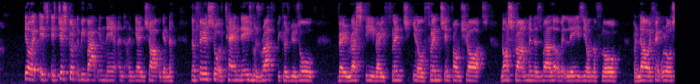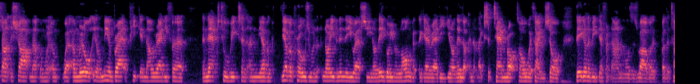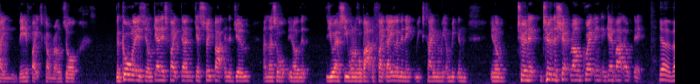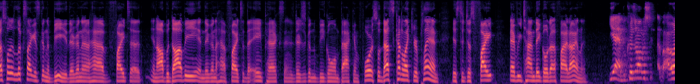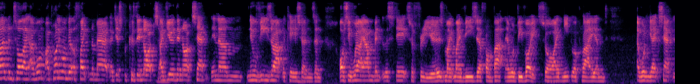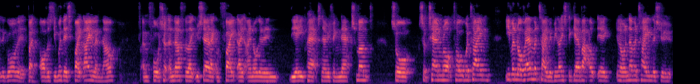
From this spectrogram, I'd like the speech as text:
you know, it's, it's just good to be back in there and, and getting sharp again. The, the first sort of 10 days was rough because we was all very rusty, very flinch, you know, flinching from shots, not scrambling as well, a little bit lazy on the floor. But now I think we're all starting to sharpen up, and um, we're, and we're all, you know, me and Brett are peaking now, ready for the next two weeks. And, and the other the other pros who are not even in the UFC, you know, they go even longer to get ready. You know, they're looking at like September, October time, so they're going to be different animals as well by, by the time their fights come around. So the goal is, you know, get this fight done, get straight back in the gym, and let's hope, you know, that the UFC want to go back to Fight Island in eight weeks' time, and we, and we can you know, turn it, turn the ship around quick and, and get back out there. Yeah, that's what it looks like it's gonna be. They're gonna have fights at in Abu Dhabi, and they're gonna have fights at the Apex, and they're just gonna be going back and forth. So that's kind of like your plan is to just fight every time they go to Fight Island. Yeah, because obviously I've been told like, I want I probably won't be able to fight in America just because they're not. I've heard they're not accepting um new visa applications, and obviously where I haven't been to the states for three years, my my visa from back then would be void. So I'd need to apply and I wouldn't get accepted to go there. But obviously with this Fight Island now, I'm fortunate enough that, like you said, I can fight. I, I know they're in the Apex and everything next month. So September, October time, even November time, it'd be nice to get back out there, you know, another time this year.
